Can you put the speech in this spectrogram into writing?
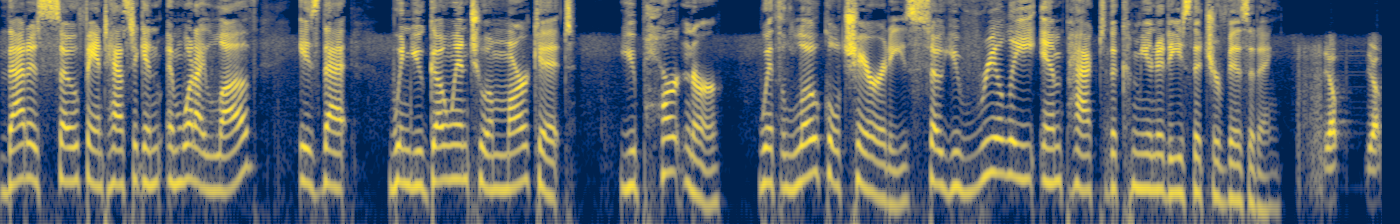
That is so fantastic. And, and what I love is that when you go into a market, you partner with local charities. So you really impact the communities that you're visiting. Yep. Yep.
